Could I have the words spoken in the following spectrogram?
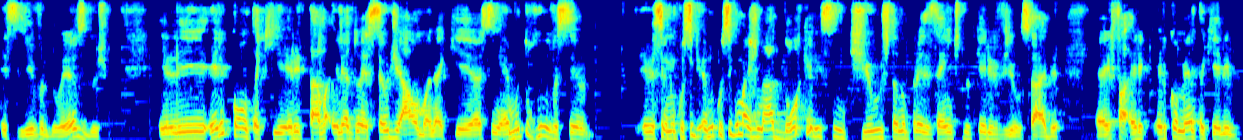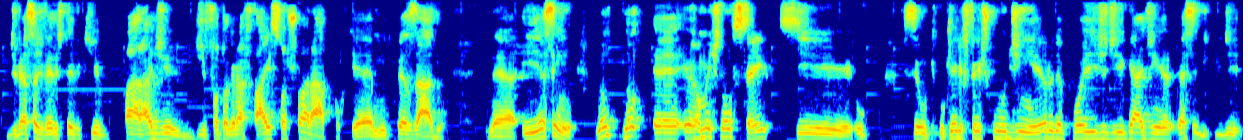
esse livro do Êxodos, ele, ele conta que ele tava, ele adoeceu de alma, né? Que assim é muito ruim você assim, eu não consigo, eu não consigo imaginar a dor que ele sentiu estando presente do que ele viu, sabe? É, ele- ele comenta que ele diversas vezes teve que parar de, de fotografar e só chorar, porque é muito pesado. Né? E assim, não, não- é, eu realmente não sei se, o, se o, o que ele fez com o dinheiro depois de ganhar dinheiro, assim, de-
